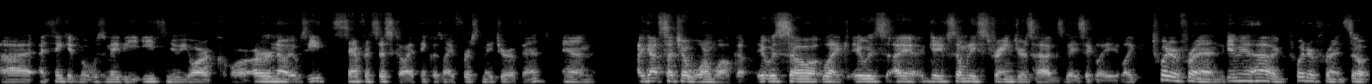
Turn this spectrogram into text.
uh, I think it was maybe ETH New York or or no, it was ETH San Francisco. I think was my first major event, and I got such a warm welcome. It was so like it was. I gave so many strangers hugs, basically, like Twitter friend, give me a hug, Twitter friend. So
